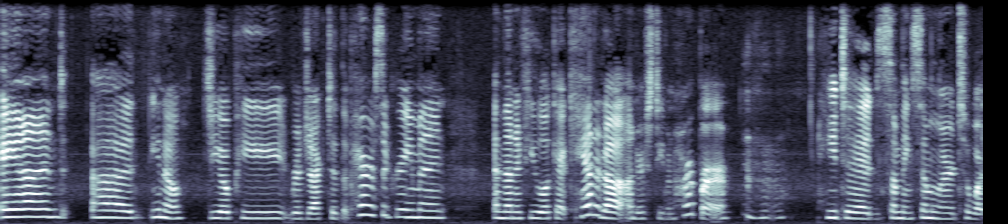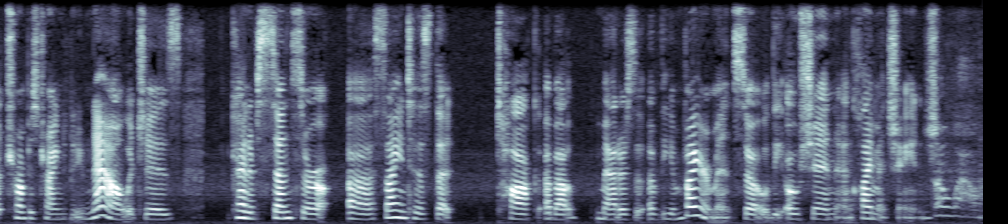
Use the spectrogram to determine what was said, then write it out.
and uh, you know GOP rejected the Paris Agreement, and then if you look at Canada under Stephen Harper, Mhm. He did something similar to what Trump is trying to do now, which is kind of censor uh, scientists that talk about matters of the environment, so the ocean and climate change. Oh wow.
